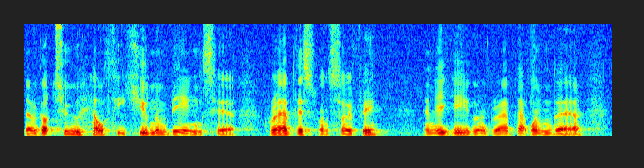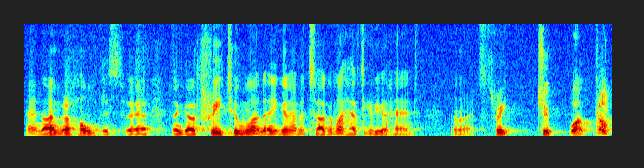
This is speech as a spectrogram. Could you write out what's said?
Now, we've got two healthy human beings here. Grab this one, Sophie. And Iggy, you're going to grab that one there. And I'm going to hold this there and go three, two, one, and you're going to have a tug. I might have to give you a hand. All right, three, two, one, go.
